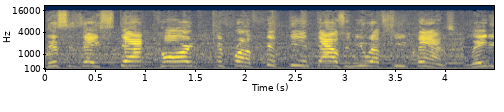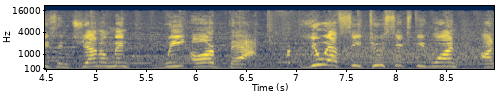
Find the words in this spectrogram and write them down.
This is a stacked card in front of 15,000 UFC fans. Ladies and gentlemen, we are back. UFC 261 on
